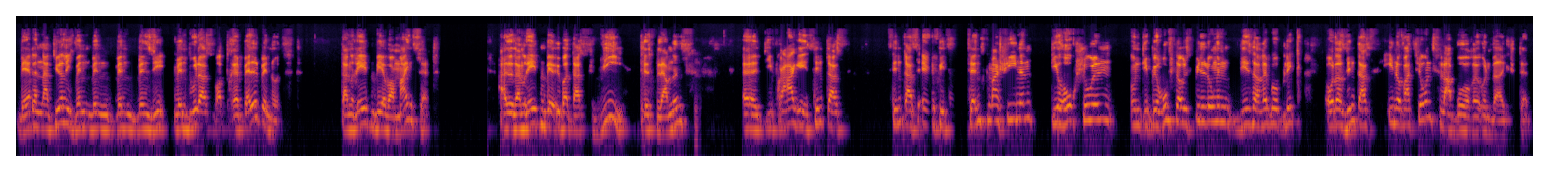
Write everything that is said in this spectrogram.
Während natürlich, wenn, wenn, wenn, wenn, Sie, wenn du das Wort Rebell benutzt, dann reden wir über Mindset. Also dann reden wir über das Wie des Lernens. Äh, die Frage ist, sind das, sind das Effizienzmaschinen, die Hochschulen und die Berufsausbildungen dieser Republik, oder sind das Innovationslabore und Werkstätten?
